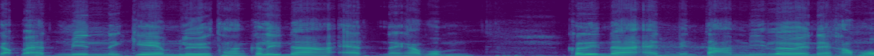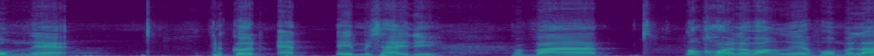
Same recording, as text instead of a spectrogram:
กับแอดมินในเกมหรือทางคาริน่าแอดนะครับผมคาริน่าแอดมินตามนี้เลยนะครับผมเนี่ยถ้าเกิดแอดเอ้ยไม่ใช่ดิแบบว่าต้องคอยระวังด้วยครับผมเวลา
